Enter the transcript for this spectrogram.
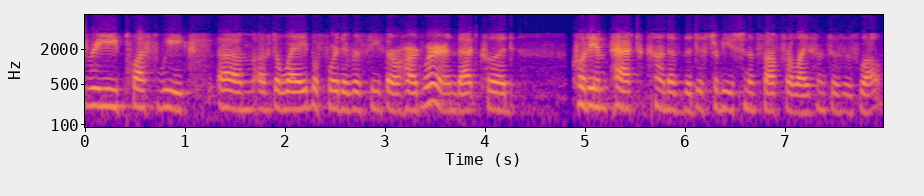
3+ plus weeks um, of delay before they receive their hardware, and that could could impact kind of the distribution of software licenses as well.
